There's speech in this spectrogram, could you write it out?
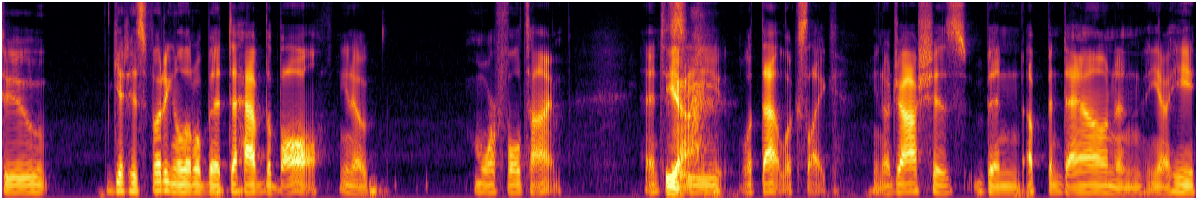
to get his footing a little bit to have the ball, you know, more full time, and to Yeah. see what that looks like. You know, Josh has been up and down, and you know he.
